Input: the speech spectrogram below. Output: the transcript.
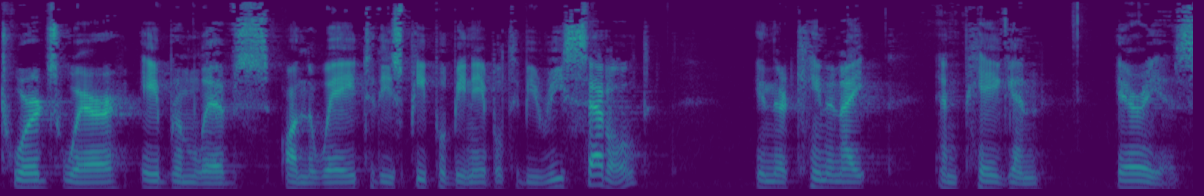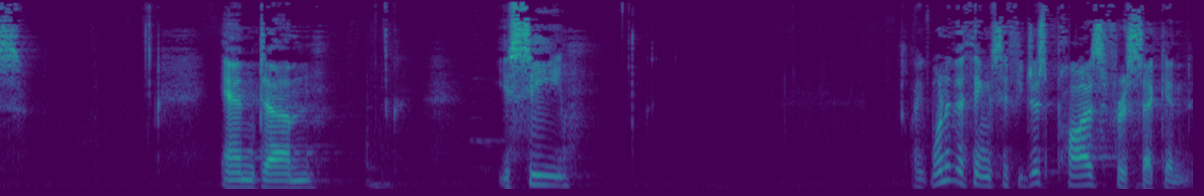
towards where Abram lives on the way to these people being able to be resettled in their Canaanite and pagan areas. And um, you see, like one of the things, if you just pause for a second,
